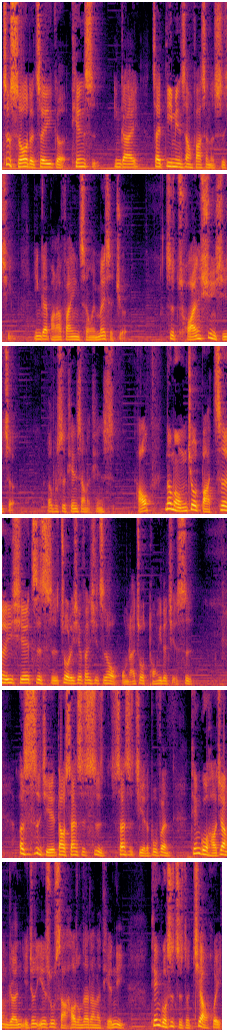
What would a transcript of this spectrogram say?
这时候的这一个天使，应该在地面上发生的事情，应该把它翻译成为 messenger。是传讯息者，而不是天上的天使。好，那么我们就把这一些字词做了一些分析之后，我们来做统一的解释。二十四节到三十四三十节的部分，天国好像人，也就是耶稣撒好种在他的田里。天国是指着教会。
